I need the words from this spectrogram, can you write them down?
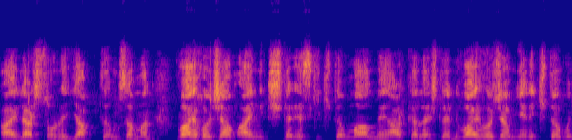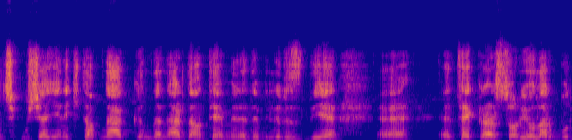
aylar sonra yaptığım zaman vay hocam aynı kişiler eski kitabımı almayan arkadaşlar vay hocam yeni kitabın çıkmış ya yeni kitap ne hakkında nereden temin edebiliriz diye e, e, tekrar soruyorlar. Bu,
